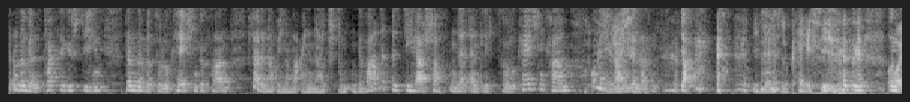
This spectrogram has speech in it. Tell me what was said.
Dann sind wir ins Taxi gestiegen, dann sind wir zur Location gefahren. Ja, dann habe ich nochmal eineinhalb Stunden gewartet, bis die Herrschaften dann endlich zur Location kamen und mich reingelassen. Ja, Event Location. und Euer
